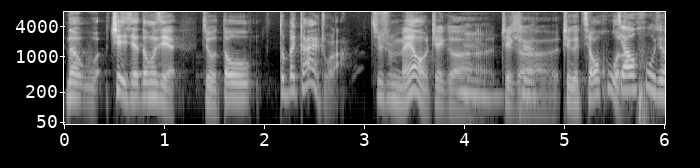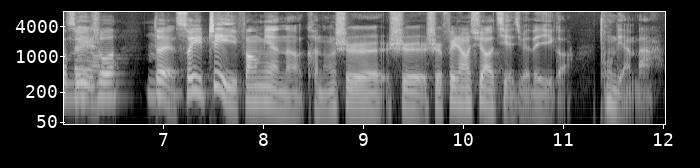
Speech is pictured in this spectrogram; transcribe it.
那我这些东西就都都被盖住了。就是没有这个这个这个交互了，交互就没有。所以说，对，所以这一方面呢，可能是是是非常需要解决的一个痛点吧。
